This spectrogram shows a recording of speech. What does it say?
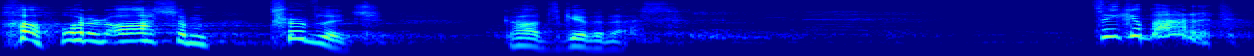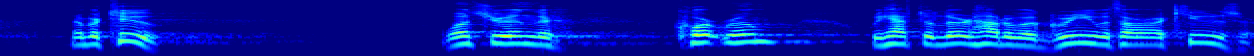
Oh, what an awesome privilege God's given us. Think about it. Number two, once you're in the courtroom, we have to learn how to agree with our accuser.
